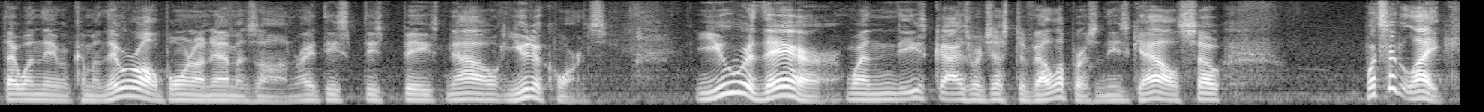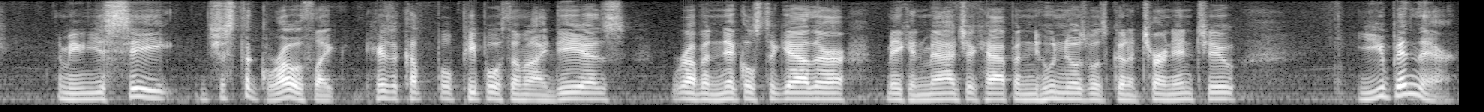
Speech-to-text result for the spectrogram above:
that when they were coming, they were all born on Amazon, right? These, these big, now unicorns. You were there when these guys were just developers and these gals. So what's it like? I mean, you see just the growth, like here's a couple people with some ideas, rubbing nickels together, making magic happen. Who knows what's going to turn into? You've been there.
